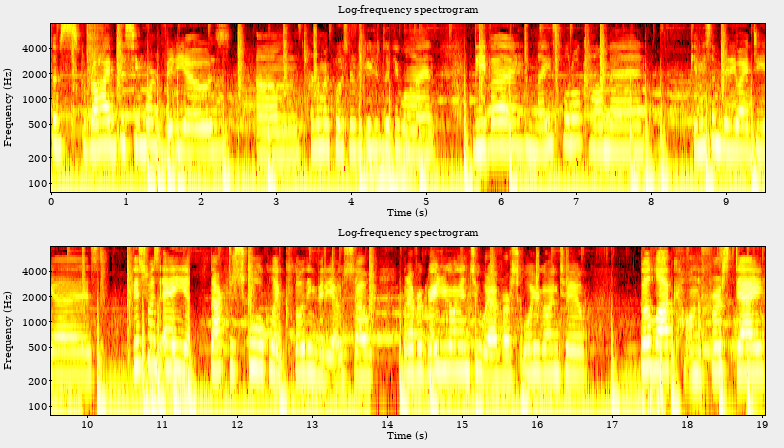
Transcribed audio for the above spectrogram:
Subscribe to see more videos. Um, turn on my post notifications if you want. Leave a nice little comment. Give me some video ideas. This was a back to school like clothing video. So whatever grade you're going into, whatever school you're going to, good luck on the first day.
